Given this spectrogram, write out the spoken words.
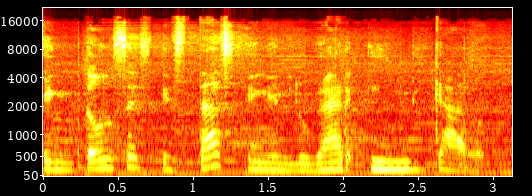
Entonces estás en el lugar indicado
